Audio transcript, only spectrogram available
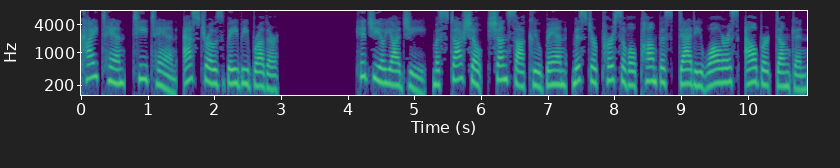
Kai Tan, T Tan, Astro's baby brother Higeoyaji, Mustachio, Shunsaku Ban, Mr. Percival Pompous, Daddy Walrus, Albert Duncan,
